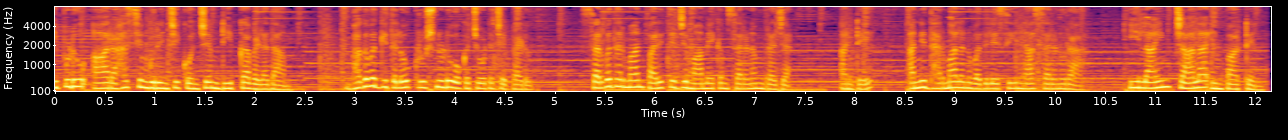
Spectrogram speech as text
ఇప్పుడు ఆ రహస్యం గురించి కొంచెం డీప్గా వెళదాం. భగవద్గీతలో కృష్ణుడు ఒకచోట చెప్పాడు. సర్వధర్మాన్ పరిత్యజ్య మామేకం శరణం వ్రజ. అంటే అన్ని ధర్మాలను వదిలేసి నా శరణురా ఈ లైన్ చాలా ఇంపార్టెంట్.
